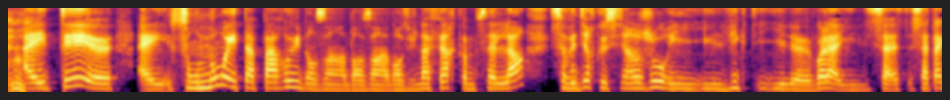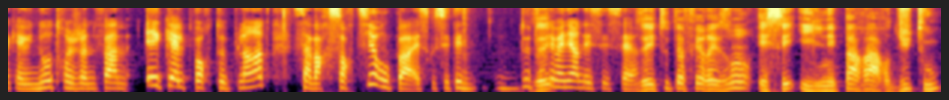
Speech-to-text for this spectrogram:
a été, euh, a- son nom est apparu dans, un, dans, un, dans une affaire comme celle-là. Ça veut dire que si un jour il, il, vict- il, euh, voilà, il s'a- s'attaque à une autre jeune femme et qu'elle porte plainte, ça va ressortir ou pas? Est-ce que c'était de toutes avez- les manières nécessaire? Vous avez tout à fait raison, et il n'est pas rare du tout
